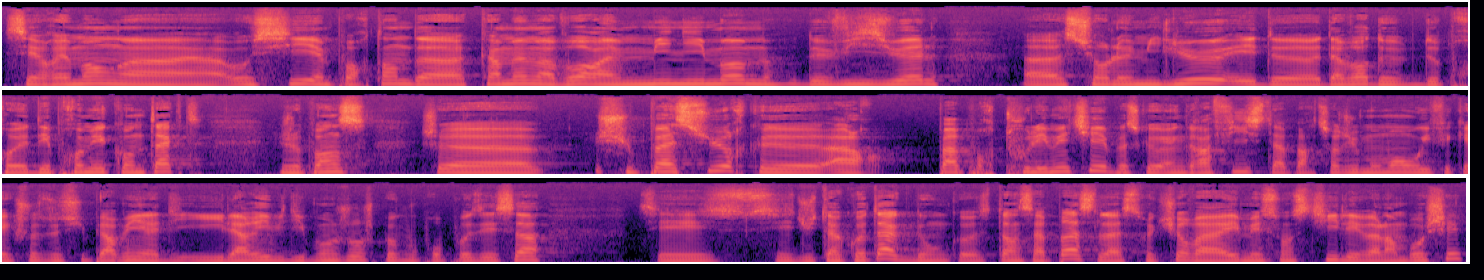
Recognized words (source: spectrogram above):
c'est vraiment aussi important de quand même avoir un minimum de visuel euh, sur le milieu et d'avoir des premiers contacts. Je pense, je, je suis pas sûr que alors pas pour tous les métiers parce qu'un graphiste à partir du moment où il fait quelque chose de super bien, il, arrive, il dit bonjour, je peux vous proposer ça c'est du tac au tac. Donc, euh, quand ça passe, la structure va aimer son style et va l'embaucher.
